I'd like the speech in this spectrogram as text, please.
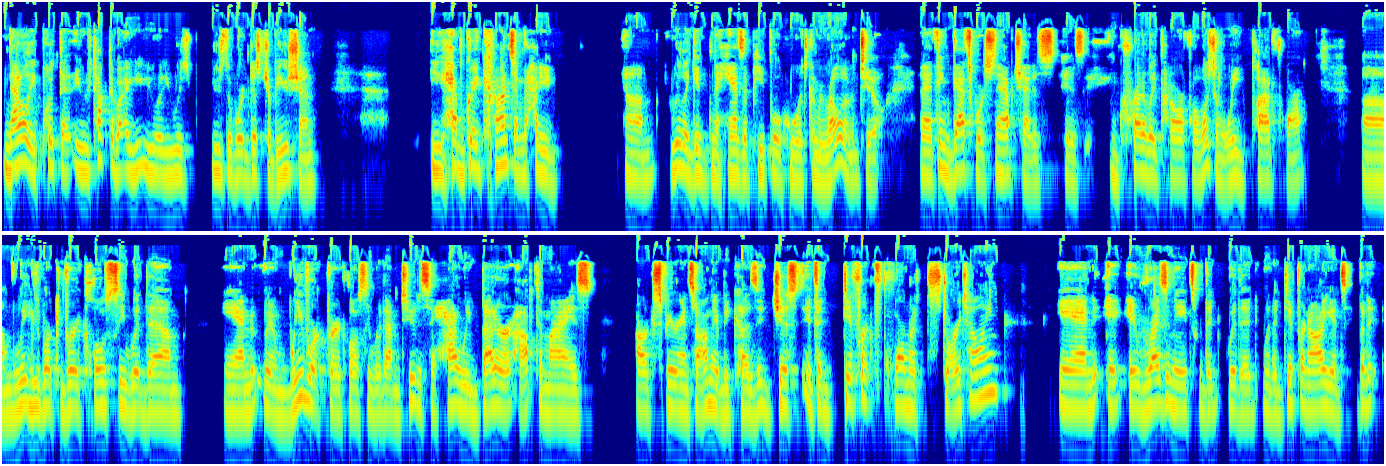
not only put that we talked about you, you use the word distribution. You have great content, but how do you um, really get in the hands of people who it's going to be relevant to? And I think that's where Snapchat is is incredibly powerful. It's a league platform. Um, leagues work very closely with them and, and we've worked very closely with them too to say how do we better optimize our experience on there because it just it's a different form of storytelling and it, it resonates with a with a with a different audience. But it,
